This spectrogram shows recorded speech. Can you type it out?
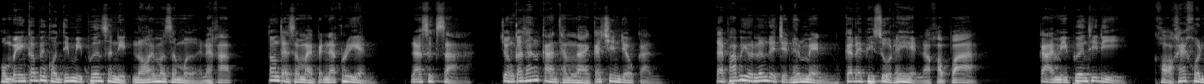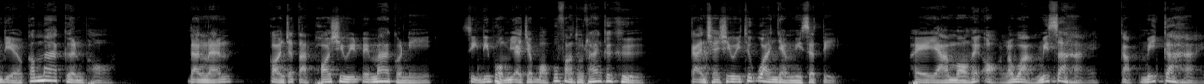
ผมเองก็เป็นคนที่มีเพื่อนสนิทน้อยมาเสมอนะครับ ตั้งแต่สมัยเป็นนักเรียน นักศึกษาจนกระทั่งการทำงานก็เช่นเดียวกัน แต่ภาพยนตร์เรื่อง The Gentleman ก็ได้พิสูจน์ให้เห็นแล้วครับว่า การมีเพื่อนที่ดี ขอแค่คนเดียวก็มากเกินพอ ดังนั้นก่อนจะตัดพ้อชีวิตไปมากกว่านี้ สิ่งที่ผมอยากจะบอกผู้ฟังทุกท่านก็คือ การใช้ชีวิตทุกวันอย่างมีสติ พยายามมองให้ออกระหว่างมิตรสหายกับมิตรกระหาย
